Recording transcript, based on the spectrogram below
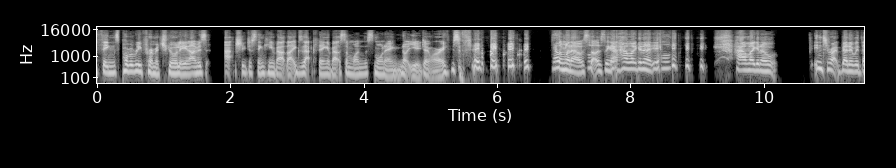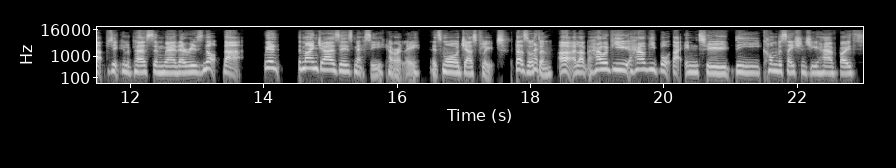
things probably prematurely. And I was actually just thinking about that exact thing about someone this morning. Not you, don't worry. someone else. I was thinking, how am I gonna how am I gonna interact better with that particular person where there is not that we are the mind jazz is messy currently. It's more jazz flute. That's awesome. oh, I love it. How have you how have you brought that into the conversations you have both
